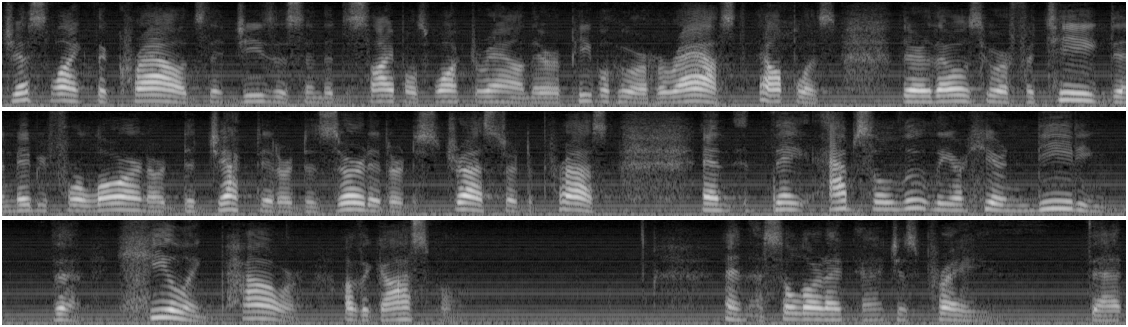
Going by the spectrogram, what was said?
just like the crowds that Jesus and the disciples walked around. There are people who are harassed, helpless. There are those who are fatigued and maybe forlorn or dejected or deserted or distressed or depressed. And they absolutely are here needing the healing power of the gospel. And so, Lord, I, I just pray that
